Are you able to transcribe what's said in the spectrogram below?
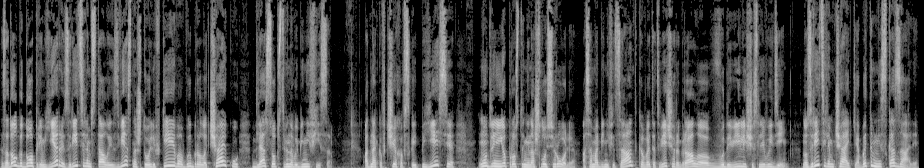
Задолго до премьеры зрителям стало известно, что Левкеева выбрала «Чайку» для собственного бенефиса – Однако в чеховской пьесе ну, для нее просто не нашлось роли, а сама бенефициантка в этот вечер играла в водевиле «Счастливый день». Но зрителям «Чайки» об этом не сказали,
